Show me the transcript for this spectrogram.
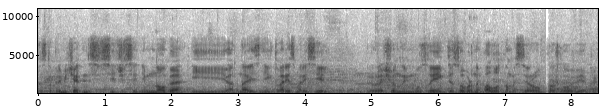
Достопримечательностей в Сичесе немного, и одна из них дворец Марисель, превращенный в музей, где собраны полотна мастеров прошлого века.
